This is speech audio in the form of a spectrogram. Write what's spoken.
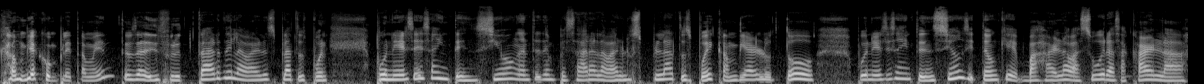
cambia completamente. O sea, disfrutar de lavar los platos, ponerse esa intención antes de empezar a lavar los platos, puede cambiarlo todo. Ponerse esa intención si tengo que bajar la basura, sacarla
